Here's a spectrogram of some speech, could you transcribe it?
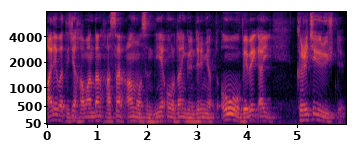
alev atıcı havandan hasar almasın diye oradan gönderim yaptı. Oo bebek ay kraliçe yürüyüştü.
